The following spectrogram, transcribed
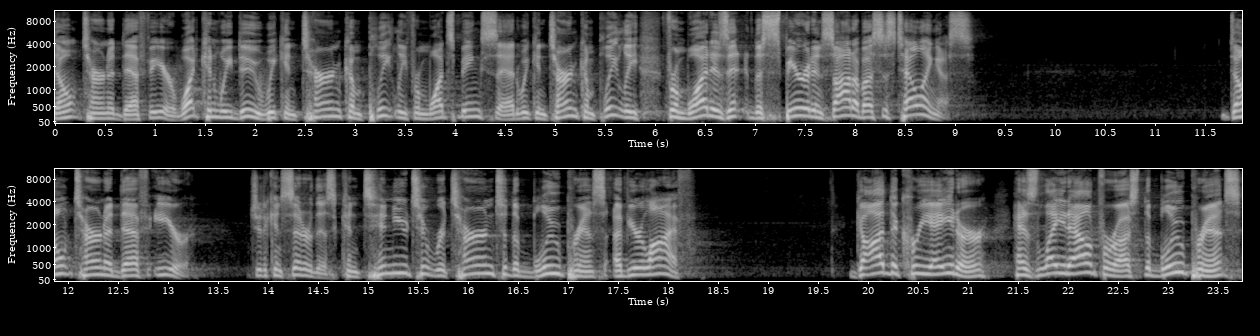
Don't turn a deaf ear. What can we do? We can turn completely from what's being said. We can turn completely from what is it, the spirit inside of us is telling us. Don't turn a deaf ear. I want you to consider this. Continue to return to the blueprints of your life. God, the Creator, has laid out for us the blueprints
